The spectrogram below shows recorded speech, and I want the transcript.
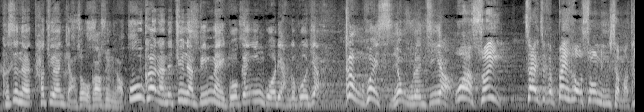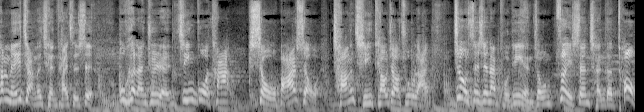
可是呢，他居然讲说，我告诉你哦，乌克兰的军人比美国跟英国两个国家更会使用无人机啊！哇，所以在这个背后说明什么？他没讲的潜台词是，乌克兰军人经过他手把手长期调教出来，就是现在普丁眼中最深沉的痛。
